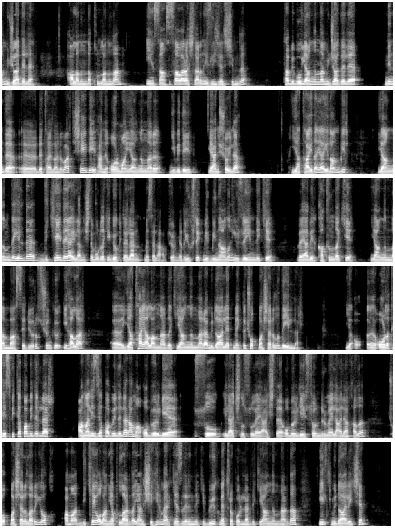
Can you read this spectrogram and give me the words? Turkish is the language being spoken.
yangınla mücadele alanında kullanılan insansız hava araçlarını izleyeceğiz şimdi. Tabii bu yangınla mücadelenin de e, detayları var. Şey değil hani orman yangınları gibi değil. Yani şöyle yatayda yayılan bir yangın değil de dikeyde yayılan işte buradaki gökdelen mesela atıyorum ya da yüksek bir binanın yüzeyindeki veya bir katındaki yangından bahsediyoruz. Çünkü İHA'lar e, yatay alanlardaki yangınlara müdahale etmekte çok başarılı değiller. Ya, e, orada tespit yapabilirler, analiz yapabilirler ama o bölgeye su, ilaçlı su veya işte o bölgeyi söndürmeyle alakalı çok başarıları yok. Ama dikey olan yapılarda yani şehir merkezlerindeki, büyük metropollerdeki yangınlarda ilk müdahale için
